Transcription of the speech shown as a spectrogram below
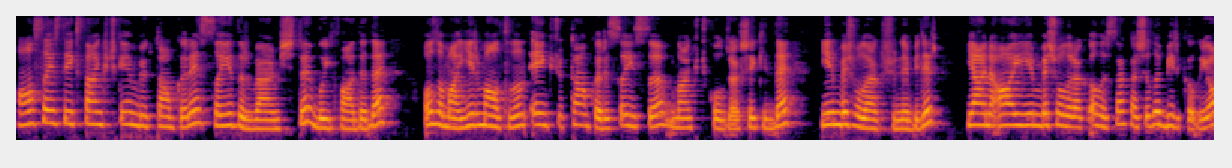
A sayısı x'ten küçük en büyük tam kare sayıdır vermişti bu ifadede. O zaman 26'nın en küçük tam kare sayısı bundan küçük olacak şekilde 25 olarak düşünebilir. Yani A'yı 25 olarak alırsak aşağıda 1 kalıyor.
